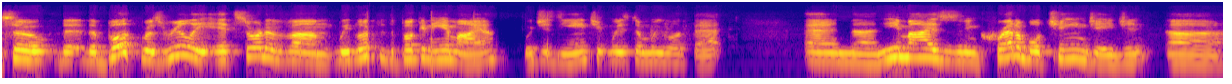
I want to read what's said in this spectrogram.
so the, the book was really, it's sort of, um, we looked at the book of Nehemiah, which is the ancient wisdom we looked at and uh, Nehemiah is an incredible change agent. Uh,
